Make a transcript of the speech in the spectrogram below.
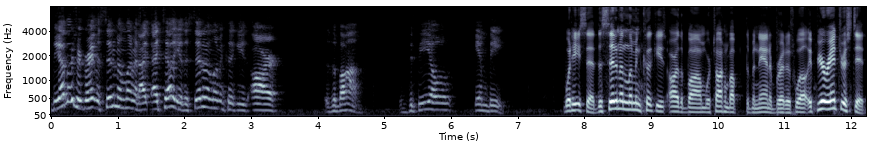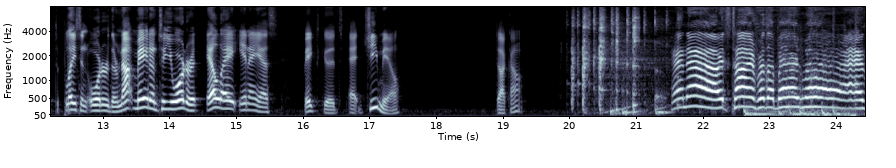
the others are great, but cinnamon lemon. I, I tell you, the cinnamon lemon cookies are the bomb. The B O M B. What he said. The cinnamon lemon cookies are the bomb. We're talking about the banana bread as well. If you're interested to place an order, they're not made until you order it. L A N A S, baked goods at gmail.com. And now it's time for the Bagman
